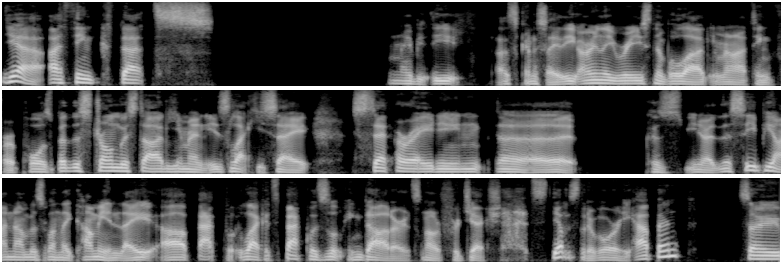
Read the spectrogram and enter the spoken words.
Yeah, I think that's maybe the I was going to say the only reasonable argument I think for a pause, but the strongest argument is like you say, separating the because you know the CPI numbers when they come in, they are back like it's backwards looking data. It's not a projection. It's yep. things that have already happened. So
